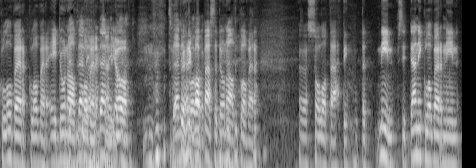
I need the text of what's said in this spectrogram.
Clover, Clover, ei Donald Danny, Clover. Danny, Joo, pyöri vaan päässä Donald Clover, solotähti. Mutta niin, sitten Danny Clover, niin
